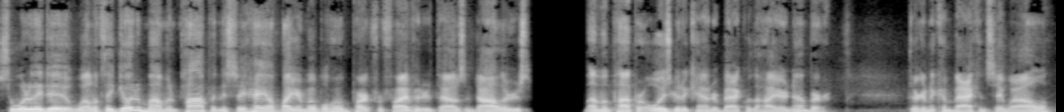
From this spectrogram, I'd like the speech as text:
So what do they do? Well, if they go to mom and pop and they say, "Hey, I'll buy your mobile home park for $500,000," mom and pop are always going to counter back with a higher number. They're going to come back and say, "Well,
